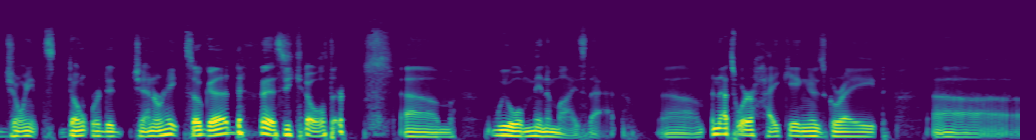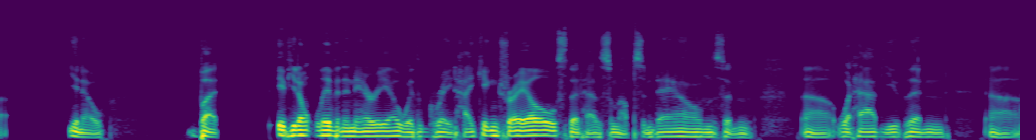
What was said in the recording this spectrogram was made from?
joints don't regenerate so good as you get older, um, we will minimize that, um, and that's where hiking is great. Uh, you know, but if you don't live in an area with great hiking trails that have some ups and downs and uh, what have you, then uh,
